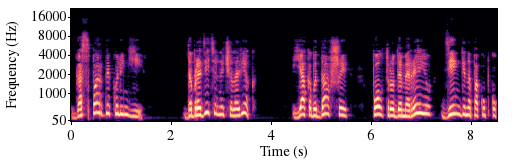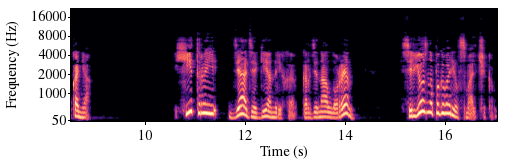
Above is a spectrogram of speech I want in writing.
Гаспар де Колиньи, добродетельный человек, якобы давший Полтро де Мерею деньги на покупку коня. Хитрый дядя Генриха, кардинал Лорен, серьезно поговорил с мальчиком.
